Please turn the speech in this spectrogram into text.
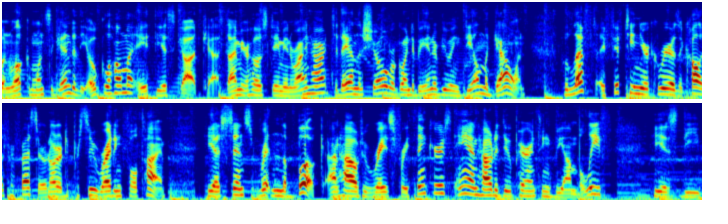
and welcome once again to the Oklahoma Atheist Godcast. I'm your host, Damian Reinhardt. Today on the show, we're going to be interviewing Dale McGowan, who left a 15 year career as a college professor in order to pursue writing full time. He has since written the book on how to raise free thinkers and how to do parenting beyond belief. He is the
